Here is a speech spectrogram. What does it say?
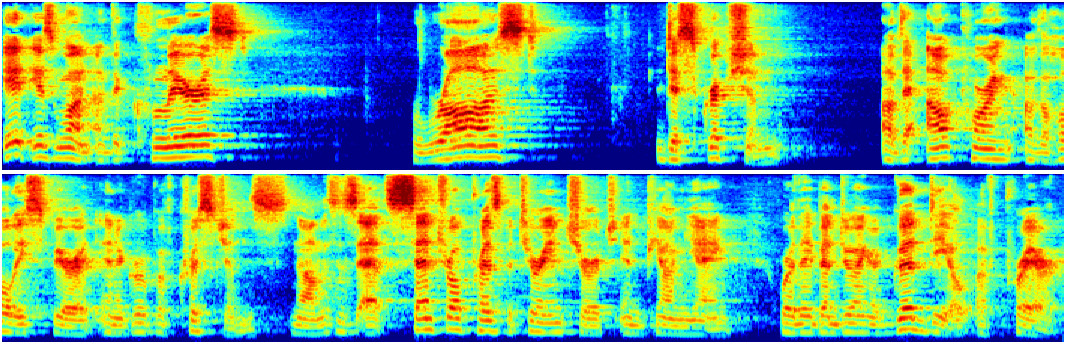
it is one of the clearest, rawest description of the outpouring of the Holy Spirit in a group of Christians. Now, this is at Central Presbyterian Church in Pyongyang, where they've been doing a good deal of prayer.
